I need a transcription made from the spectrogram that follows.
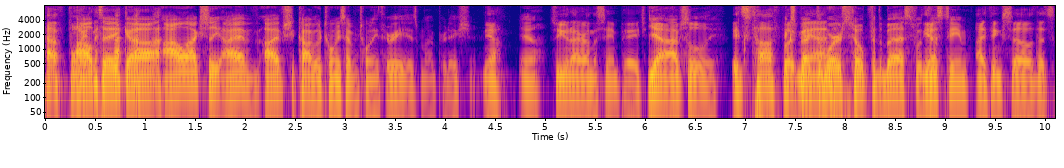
half point. I'll take. Uh, I'll actually. I have. I have Chicago 27-23 as my prediction. Yeah. Yeah. so you and I are on the same page. Yeah. Absolutely. It's tough, but Expect man, the worst, hope for the best with this team. I think so. That's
